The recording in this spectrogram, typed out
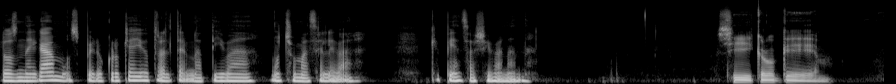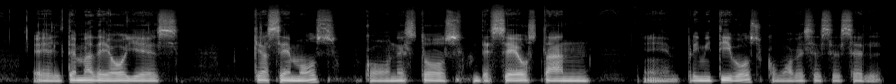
los negamos, pero creo que hay otra alternativa mucho más elevada. ¿Qué piensas, Shivananda? Sí, creo que el tema de hoy es qué hacemos con estos deseos tan eh, primitivos como a veces es el,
